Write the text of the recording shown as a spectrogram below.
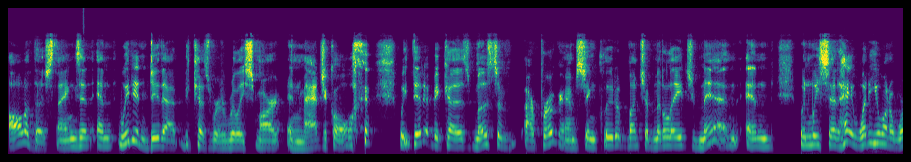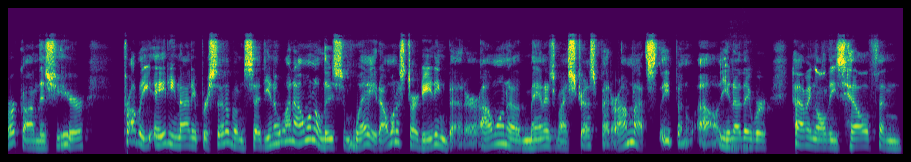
all of those things. And, and we didn't do that because we're really smart and magical. we did it because most of our programs include a bunch of middle aged men. And when we said, hey, what do you want to work on this year? Probably 80, 90% of them said, you know what? I want to lose some weight. I want to start eating better. I want to manage my stress better. I'm not sleeping well. You know, they mm-hmm. were having all these health and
